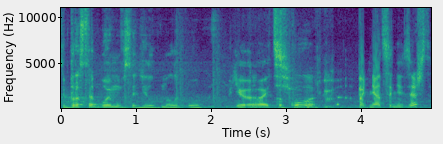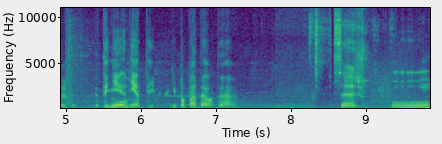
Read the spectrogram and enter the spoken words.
Ты просто обойму всадил в молоко. Блять. Какого? Подняться нельзя, что ли? Да ты не, Во. нет, ты именно не попадал, да. Представляешь, у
